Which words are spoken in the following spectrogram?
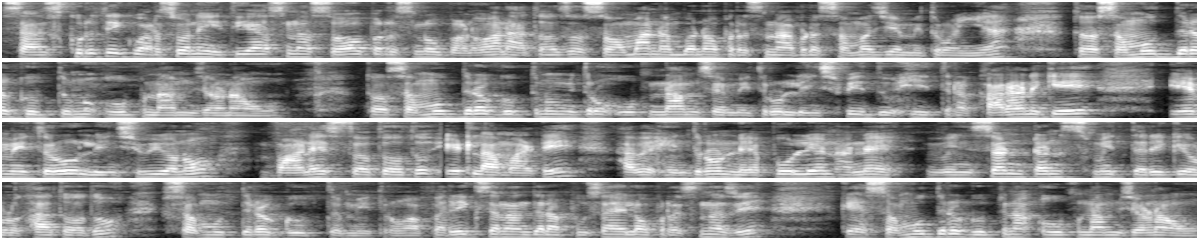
સાંસ્કૃતિક વારસો ઇતિહાસના સો પ્રશ્નો ભણવાના હતા. તો સોમાં નંબરનો પ્રશ્ન આપણે સમજીએ મિત્રો અહીંયા. તો સમુદ્રગુપ્તનું ઉપનામ જણાવો. તો સમુદ્રગુપ્તનું મિત્રો ઉપનામ છે મિત્રો લિંસવી દુહિત્ર કારણ કે એ મિત્રો લિંસવીઓનો ભાણેજ થતો હતો એટલા માટે હવે હિન્દ્રો નેપોલિયન અને વિન્સન્ટન સ્મિથ તરીકે ઓળખાતો હતો સમુદ્રગુપ્ત મિત્રો. આ પરીક્ષાના અંદર પૂછાયેલો પ્રશ્ન છે કે સમુદ્રગુપ્તના ઉપનામ જણાવો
